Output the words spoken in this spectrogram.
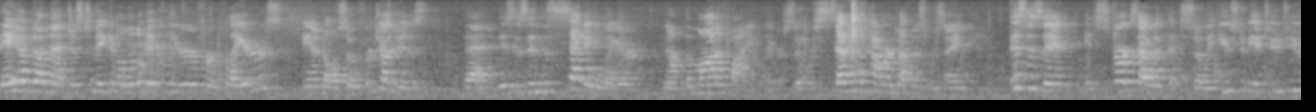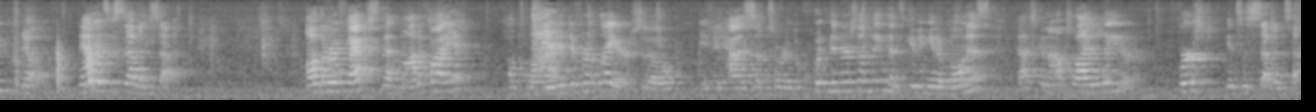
They have done that just to make it a little bit clearer for players and also for judges that this is in the setting layer, not the modifying layer. So we're setting the power and toughness, we're saying, this is it, it starts out at this. So it used to be a 2-2, no, now it's a 7-7. Other effects that modify it apply in a different layer. So if it has some sort of equipment or something that's giving it a bonus, that's gonna apply later. First, it's a 7-7.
